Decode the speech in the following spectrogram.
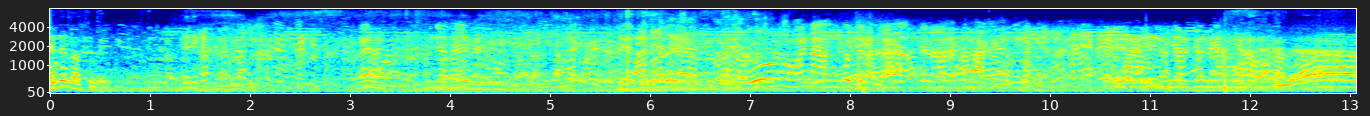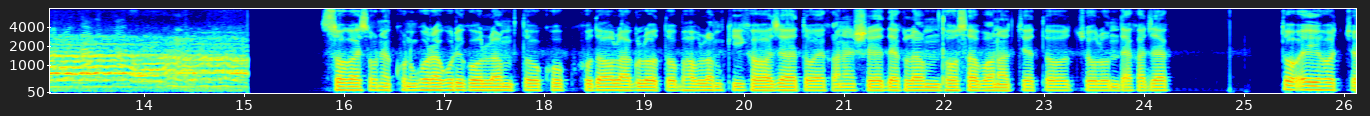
এনে না তুমি। সো গাইস অনেকক্ষণ ঘোরাঘুরি করলাম, তো খুব ক্ষুধাও লাগল, তো ভাবলাম কি খাওয়া যায়, তো এখানে সে দেখলাম ধোসা বানাচ্ছে, তো চলুন দেখা যাক। তো এই হচ্ছে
